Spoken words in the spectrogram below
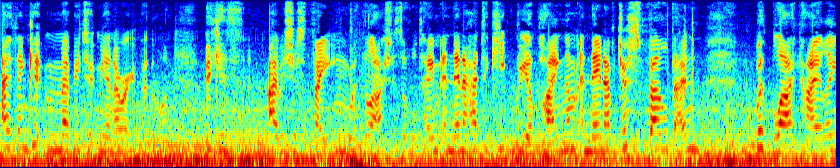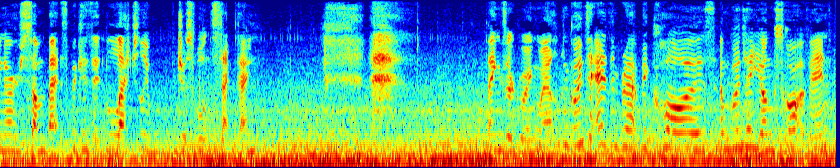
I think it maybe took me an hour to put them on because I was just fighting with the lashes the whole time and then I had to keep reapplying them and then I've just filled in with black eyeliner some bits because it literally just won't stick down. Things are going well. I'm going to Edinburgh because I'm going to a Young Scot event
